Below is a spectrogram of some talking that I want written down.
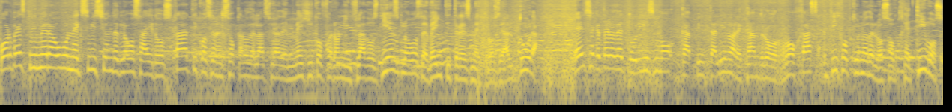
Por vez primera hubo una exhibición de globos aerostáticos en el Zócalo de la Ciudad de México. Fueron inflados 10 globos de 23 metros de altura. El secretario de Turismo capitalino Alejandro Rojas dijo que uno de los objetivos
